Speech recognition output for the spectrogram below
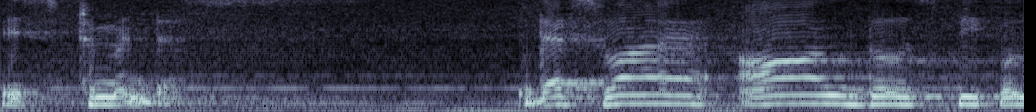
is tremendous. That's why all those people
